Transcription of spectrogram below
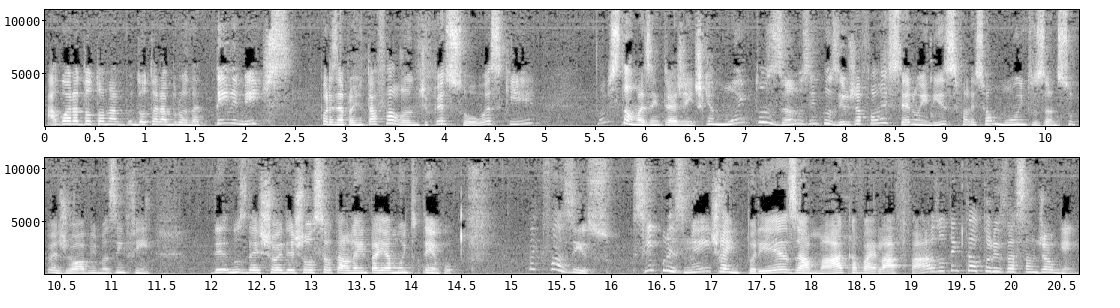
Agora, doutora, doutora Bruna, tem limites? Por exemplo, a gente está falando de pessoas que não estão mais entre a gente, que há muitos anos, inclusive, já faleceram. Elis faleceu há muitos anos, super jovem, mas enfim, de, nos deixou e deixou o seu talento aí há muito tempo. Como é que faz isso? Simplesmente a empresa, a marca vai lá, faz, ou tem que ter autorização de alguém?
